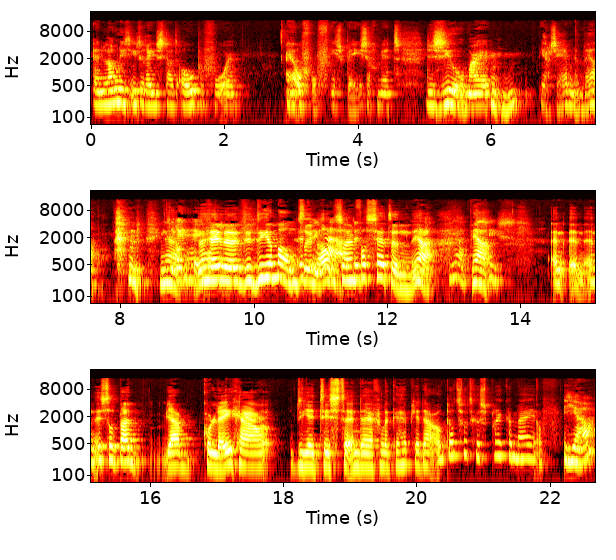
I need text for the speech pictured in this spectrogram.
En lang niet iedereen staat open voor of, of is bezig met de ziel, maar mhm. ja, ze hebben hem wel. ja, de hele de diamant in al zijn facetten. Ja, ja, precies. En, en, en is dat bij ja, collega diëtisten en dergelijke, heb je daar ook dat soort gesprekken mee? Of? Ja,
